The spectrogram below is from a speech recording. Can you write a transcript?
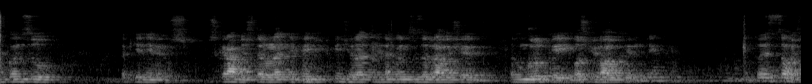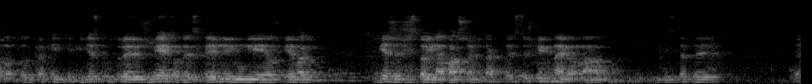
Na końcu takie, nie wiem, sz- szkraby czteroletnie, pięć, pięcioletnie, na końcu zebrały się taką grupkę i ośpiewały hymn. No to jest coś, no to takie, takie dziecko, które już wie, to jest hymn i umie je odśpiewać, wie, że się stoi na baczność, tak? To jest coś pięknego. No, niestety e,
